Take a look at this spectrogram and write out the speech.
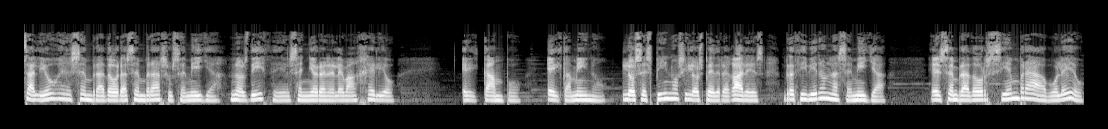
Salió el sembrador a sembrar su semilla, nos dice el Señor en el Evangelio. El campo, el camino, los espinos y los pedregales recibieron la semilla. El sembrador siembra a voleo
